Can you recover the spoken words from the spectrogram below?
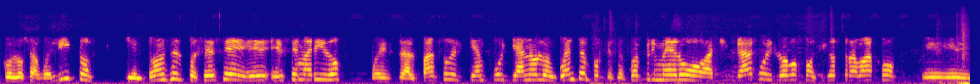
con los abuelitos y entonces pues ese e, ese marido pues al paso del tiempo ya no lo encuentran porque se fue primero a Chicago y luego consiguió trabajo eh,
